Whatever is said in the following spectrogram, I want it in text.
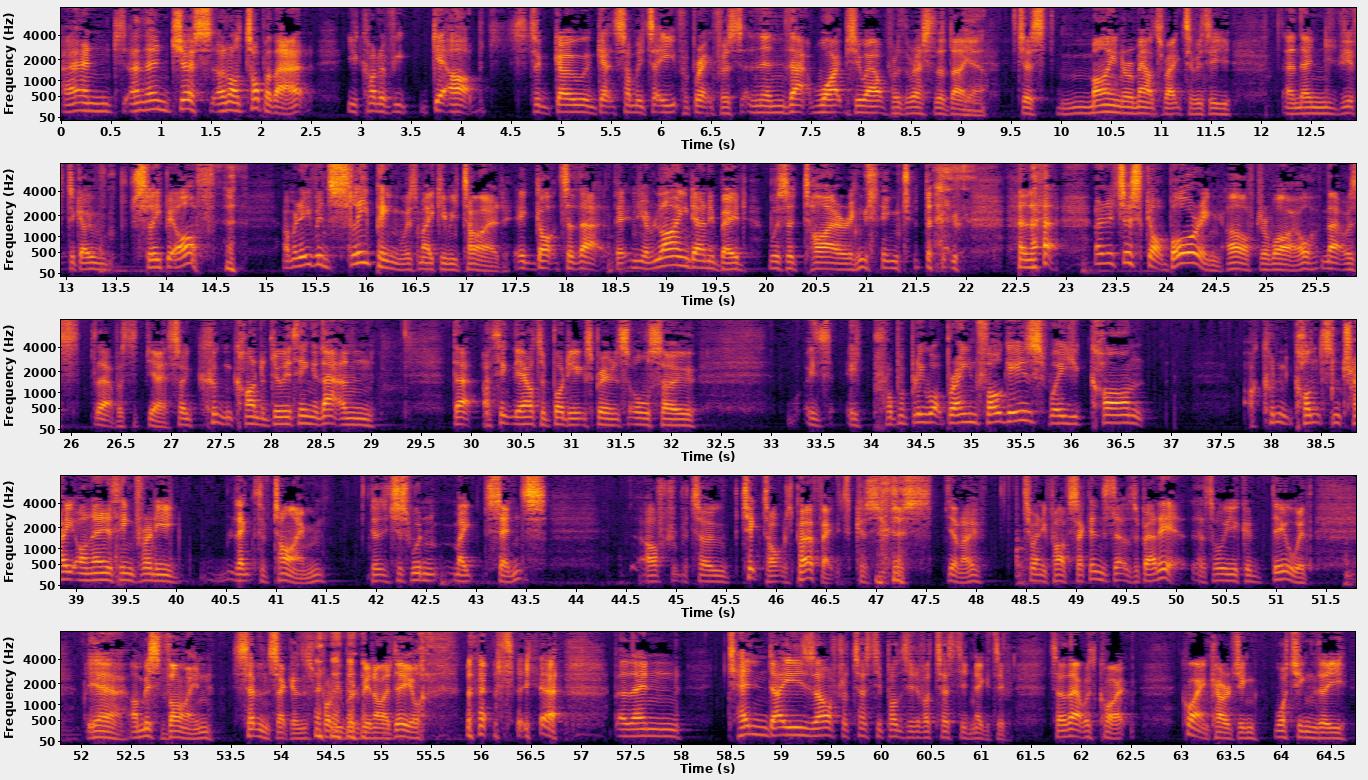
and and then just and on top of that, you kind of get up to go and get something to eat for breakfast, and then that wipes you out for the rest of the day Yeah. Just minor amounts of activity, and then you have to go sleep it off. I mean, even sleeping was making me tired. It got to that, that you know, lying down in bed was a tiring thing to do, and that, and it just got boring after a while. And that was that was yeah. So couldn't kind of do anything. And that and that I think the out of body experience also is is probably what brain fog is, where you can't I couldn't concentrate on anything for any length of time because it just wouldn't make sense. After so TikTok was perfect because you just you know twenty five seconds that was about it. That's all you could deal with. Yeah, I missed Vine. Seven seconds probably would have been ideal. so, yeah, but then ten days after I tested positive, I tested negative. So that was quite quite encouraging. Watching the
